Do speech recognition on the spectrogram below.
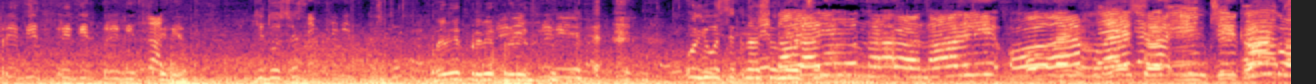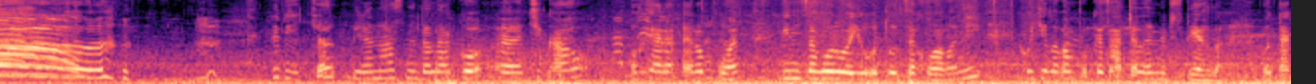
привіт, привіт, привіт, привіт. Дідуся, Всім привіт, кажете. Привіт, привіт, привіт. Привіт. Олюсик наш онучок. Каналі Олег Леся ін Чикаго. Дивіться, біля нас недалеко е, Чикаго, Охера аеропорт. Він за горою отут захований. Хотіла вам показати, але не встигла. Отак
